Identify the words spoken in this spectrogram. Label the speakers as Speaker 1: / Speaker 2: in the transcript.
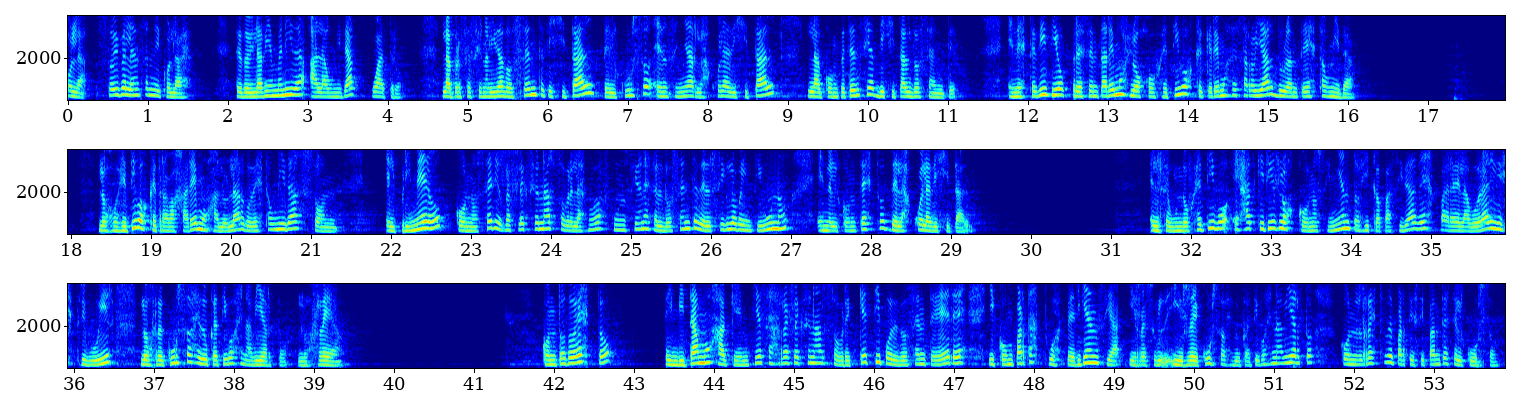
Speaker 1: Hola, soy Belén San Nicolás. Te doy la bienvenida a la unidad 4, la profesionalidad docente digital del curso Enseñar la escuela digital, la competencia digital docente. En este vídeo presentaremos los objetivos que queremos desarrollar durante esta unidad. Los objetivos que trabajaremos a lo largo de esta unidad son el primero, conocer y reflexionar sobre las nuevas funciones del docente del siglo XXI en el contexto de la escuela digital. El segundo objetivo es adquirir los conocimientos y capacidades para elaborar y distribuir los recursos educativos en abierto, los REA. Con todo esto, te invitamos a que empieces a reflexionar sobre qué tipo de docente eres y compartas tu experiencia y, recursos educativos en abierto con el resto de participantes del curso.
